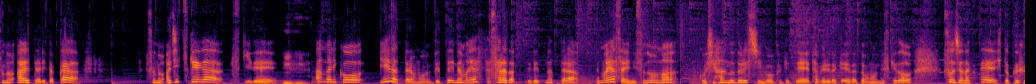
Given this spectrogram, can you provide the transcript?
その、あえたりとか、その味付けが好きで、うんうん、あんまりこう家だったらもう絶対生野菜サラダってなったら生野菜にそのままこう市販のドレッシングをかけて食べるだけだと思うんですけどそうじゃなくて一工夫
